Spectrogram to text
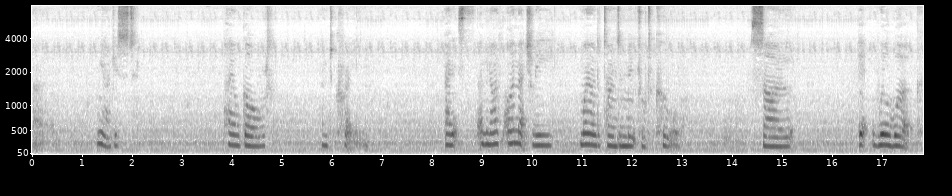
Um, you know, just pale gold and cream. And it's, I mean, i I'm actually, my undertones are neutral to cool. So it will work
